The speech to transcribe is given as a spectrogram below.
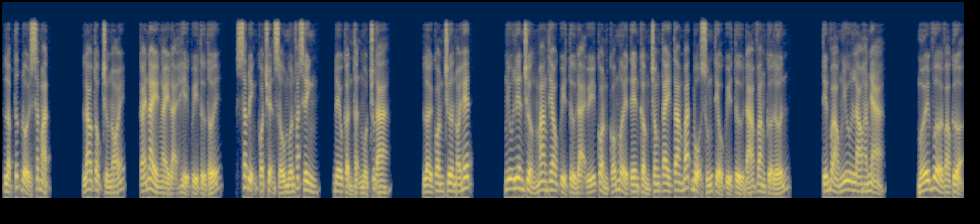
lập tức đổi sắc mặt. Lao tộc trưởng nói, cái này ngày đại hỷ quỷ tử tới, xác định có chuyện xấu muốn phát sinh, đều cẩn thận một chút ta. Lời con chưa nói hết ngưu liên trưởng mang theo quỷ tử đại úy còn có mười tên cầm trong tay tam bắt bộ súng tiểu quỷ tử đá văng cửa lớn. Tiến vào ngưu lao hán nhà. Mới vừa vào cửa,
